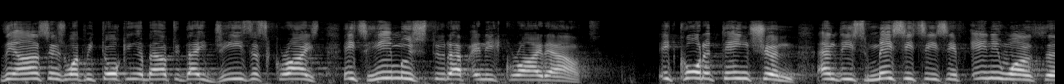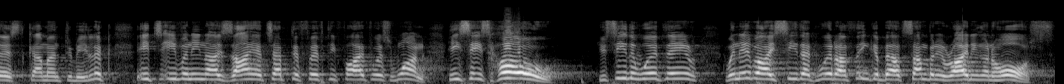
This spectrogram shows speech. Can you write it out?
The answer is what we're talking about today Jesus Christ. It's Him who stood up and He cried out. It caught attention, and this message is if anyone thirst, come unto me. Look, it's even in Isaiah chapter 55, verse 1. He says, Ho! You see the word there? Whenever I see that word, I think about somebody riding on a horse.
